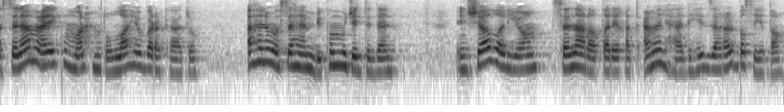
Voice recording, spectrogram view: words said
السلام عليكم ورحمة الله وبركاته. أهلا وسهلا بكم مجددا. إن شاء الله اليوم سنرى طريقة عمل هذه الزهرة البسيطة.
